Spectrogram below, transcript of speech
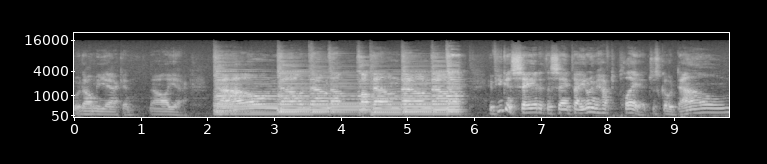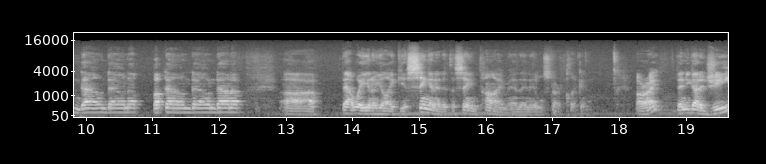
Without me yakking, now I'll yak. Down, down, down, up, up, down, down, down, up. If you can say it at the same time, you don't even have to play it. Just go down, down, down, up, up, down, down, down, up. Uh, that way, you know, you're like, you're singing it at the same time and then it'll start clicking. All right, then you got a G,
